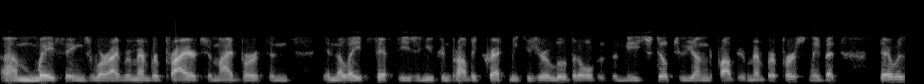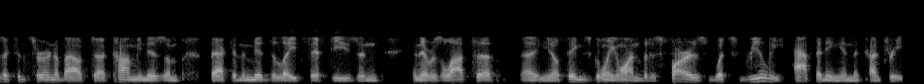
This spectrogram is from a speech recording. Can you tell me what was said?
um, way things were. I remember prior to my birth in in the late 50s, and you can probably correct me because you're a little bit older than me, still too young to probably remember it personally, but there was a concern about uh, communism back in the mid to late 50s, and and there was lots of uh, you know things going on. But as far as what's really happening in the country,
